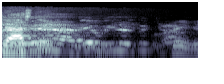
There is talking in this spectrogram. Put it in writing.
fantastic. Yeah. Great.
